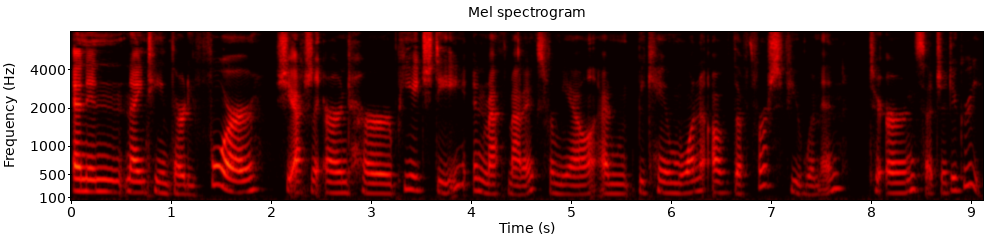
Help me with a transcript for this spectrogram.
And in 1934, she actually earned her PhD in mathematics from Yale and became one of the first few women to earn such a degree.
